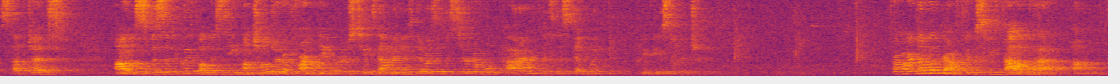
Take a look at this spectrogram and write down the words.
subjects, um, specifically focusing on children of farm laborers to examine if there was a discernible pattern consistent with previous literature. From our demographics, we found that um,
